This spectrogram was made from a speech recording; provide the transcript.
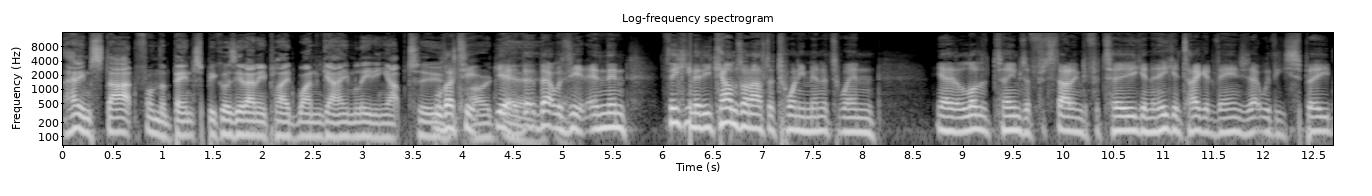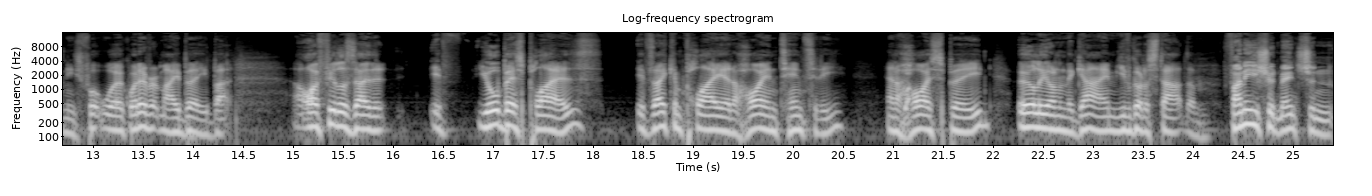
had him start from the bench because he'd only played one game leading up to? Well, that's it. Origin? yeah, th- that was it. And then thinking that he comes on after 20 minutes when you know, a lot of teams are starting to fatigue, and then he can take advantage of that with his speed and his footwork, whatever it may be. But I feel as though that if your best players, if they can play at a high intensity and a high speed early on in the game, you've got to start them. Funny you should mention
